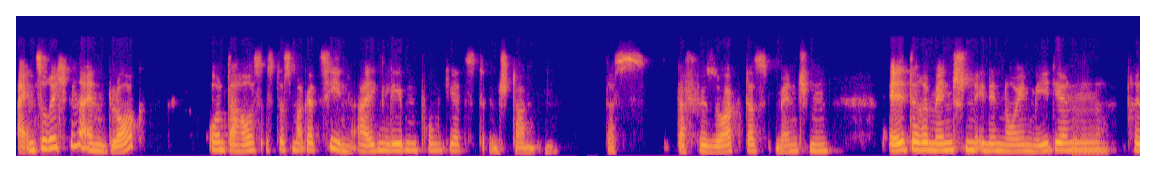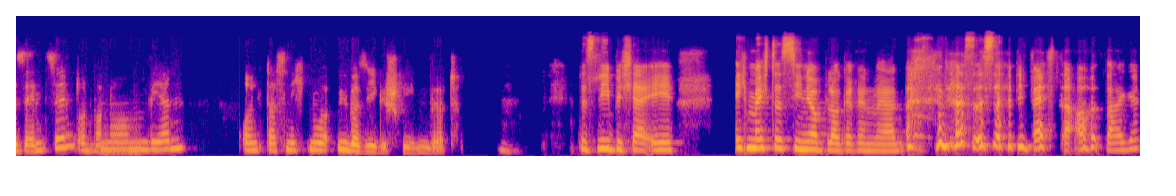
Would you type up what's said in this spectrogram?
einzurichten, einen Blog. Und daraus ist das Magazin Eigenleben.jetzt entstanden, das dafür sorgt, dass Menschen, ältere Menschen in den neuen Medien präsent sind und wahrgenommen werden und dass nicht nur über sie geschrieben wird. Das liebe ich ja eh. Ich möchte Senior-Bloggerin werden. Das ist die beste Aussage.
